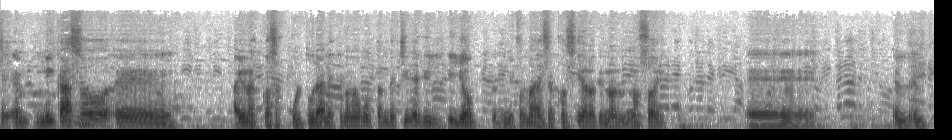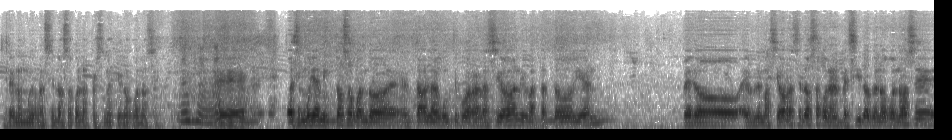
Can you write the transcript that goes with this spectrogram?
en mi caso, eh, hay unas cosas culturales que no me gustan de Chile que, yo, en mi forma de ser, considero que no, soy. Eh, el, chileno es muy receloso con las personas que no conoce. Eh, puede ser muy amistoso cuando entabla algún tipo de relación y va a estar todo bien, pero es demasiado receloso con el vecino que no conoce,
